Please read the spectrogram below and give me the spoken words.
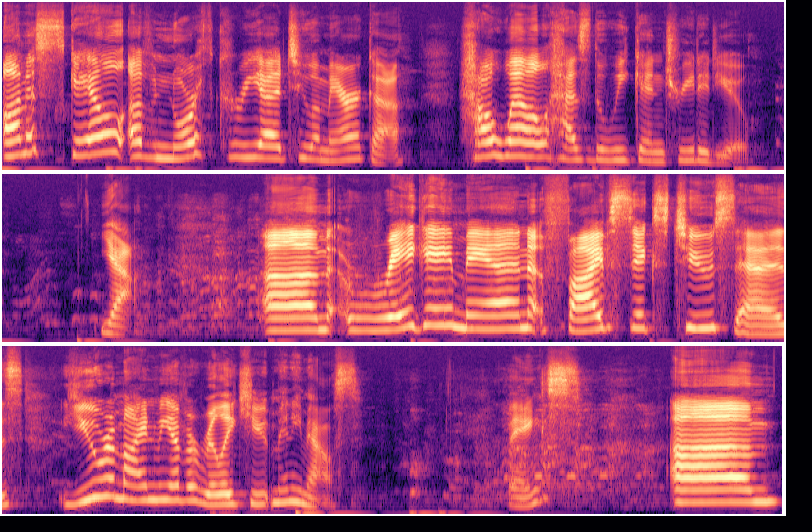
On a scale of North Korea to America, how well has the weekend treated you? Yeah. Um, Reggae Man 562 says, You remind me of a really cute Minnie Mouse. Thanks. Um,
